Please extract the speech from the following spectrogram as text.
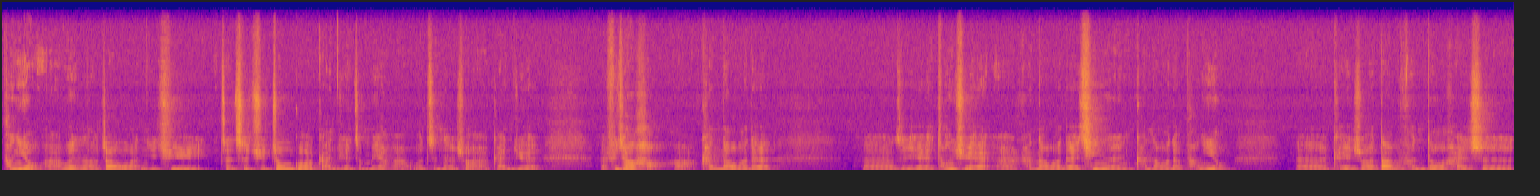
朋友啊问老张我，你去这次去中国感觉怎么样啊？我只能说啊感觉非常好啊，看到我的啊这些同学啊，看到我的亲人，看到我的朋友，呃，可以说大部分都还是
